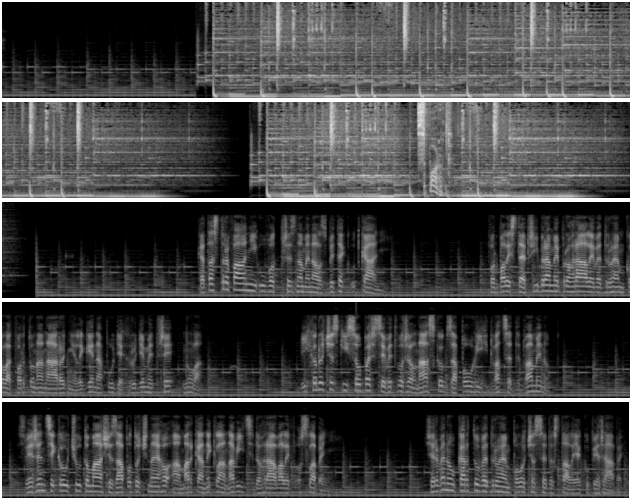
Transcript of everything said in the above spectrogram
Sport. Katastrofální úvod přeznamenal zbytek utkání. Fotbalisté Příbramy prohráli ve druhém kole Fortuna Národní ligy na půdě Chrudimi 3-0. Východočeský soupeř si vytvořil náskok za pouhých 22 minut. Svěřenci koučů Tomáše Zápotočného a Marka Nikla navíc dohrávali v oslabení. Červenou kartu ve druhém poločase dostal Jakub Jeřábek.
